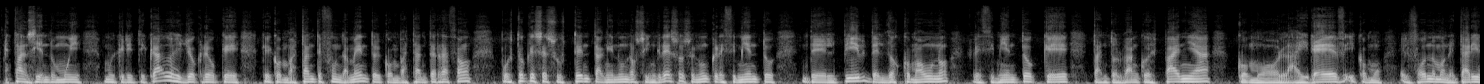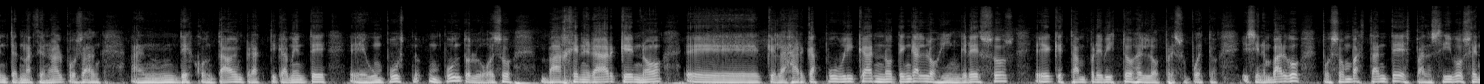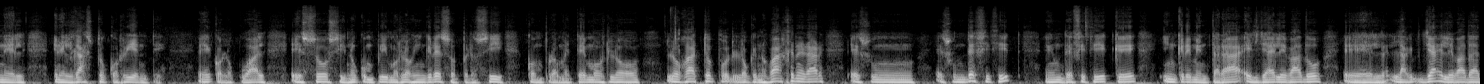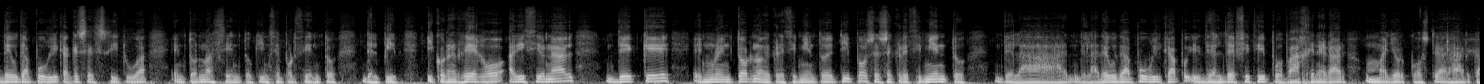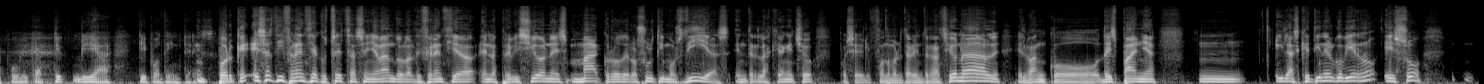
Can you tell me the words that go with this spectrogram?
están siendo muy, muy criticados y yo creo que, con bastante fundamento y con bastante razón, puesto que se sustentan en unos ingresos, en un crecimiento del PIB del 2,1, crecimiento que tanto el Banco de España como la IREF y como el Fondo Monetario Internacional pues han, han descontado en prácticamente eh, un, un, punto. Luego eso va a generar que, no, eh, que las arcas públicas no tengan los ingresos eh, que están previstos en los presupuestos. Y sin embargo, pues son bastante expansivos en el, en el gasto corriente. ¿Eh? con lo cual eso si no cumplimos los ingresos, pero sí comprometemos los gastos, pues lo que nos va a generar es un, es un déficit, un déficit que incrementará el ya elevado, la ya elevada deuda pública que se sitúa en torno al 115% del PIB. Y con el riesgo adicional de que en un entorno de crecimiento de tipos, ese crecimiento de la, deuda pública y del déficit pues va a generar un mayor coste a las arcas públicas vía tipos de interés. Porque esas diferencias que usted está señalando, las diferencias en las previsiones macro de los últimos días, entre las que han hecho pues, el Fondo Monetario Internacional, el Banco de España, mm, y las que tiene el gobierno, eso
